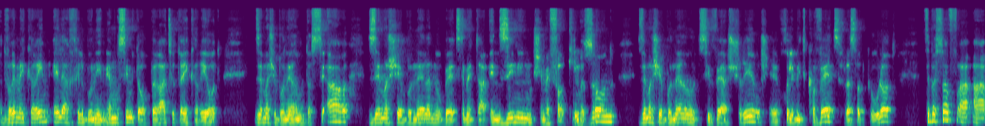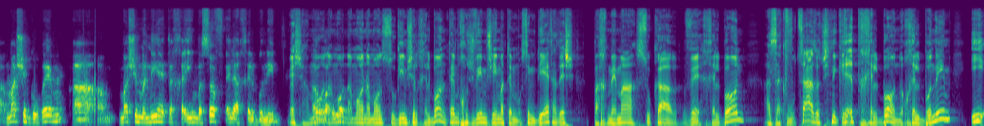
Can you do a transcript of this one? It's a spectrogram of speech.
הדברים העיקריים אלה החלבונים, הם עושים את האופרציות העיקריות. זה מה שבונה לנו את השיער, זה מה שבונה לנו בעצם את האנזימים שמפרקים מזון, זה מה שבונה לנו את צבעי השריר שיכולים להתכווץ ולעשות פעולות, זה בסוף מה שגורם, מה שמניע את החיים בסוף, אלה החלבונים. יש המון המון המון המון סוגים של חלבון, אתם חושבים שאם אתם עושים דיאטה אז יש פחמימה, סוכר וחלבון, אז הקבוצה הזאת שנקראת חלבון או חלבונים היא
